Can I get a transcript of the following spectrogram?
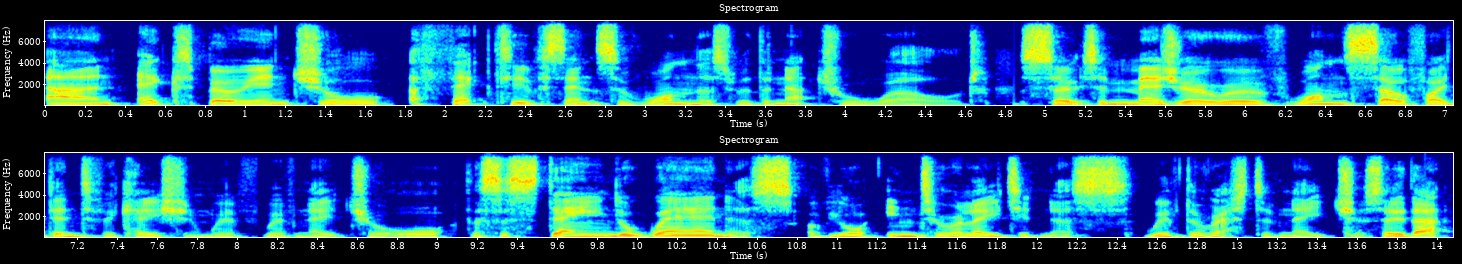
an experiential, affective sense of oneness with the natural world. So it's a measure of one's self identification with, with nature or the sustained awareness of your interrelatedness with the rest of nature. So that,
